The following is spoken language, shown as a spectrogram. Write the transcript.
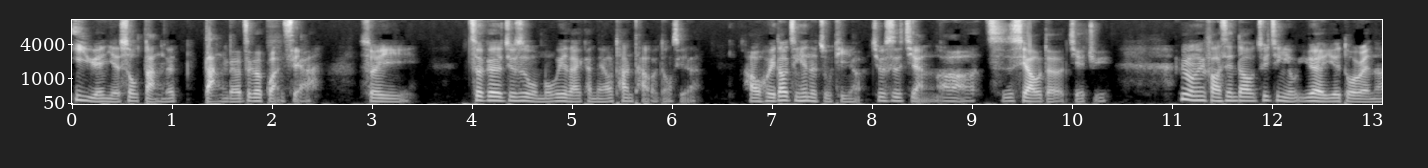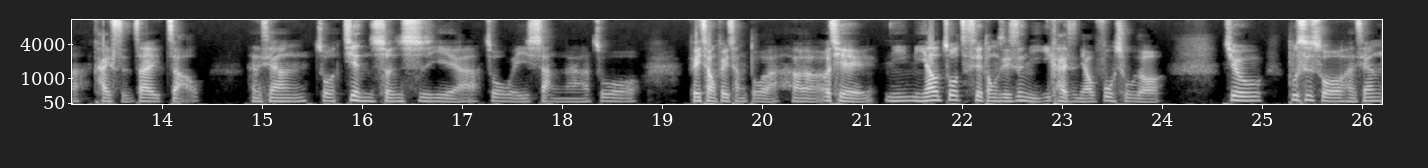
议员也受党的党的这个管辖。所以，这个就是我们未来可能要探讨的东西了。好，回到今天的主题啊，就是讲啊直销的结局。因为我们会发现到最近有越来越多人呢，开始在找，很像做健身事业啊，做微商啊，做非常非常多啦。呃，而且你你要做这些东西，是你一开始你要付出的哦，就不是说很像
